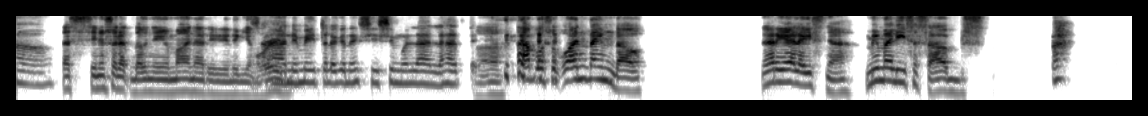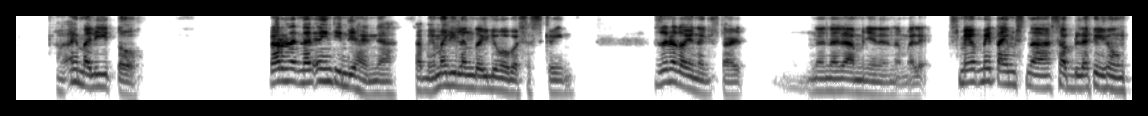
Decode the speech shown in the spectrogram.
Oo. Tapos sinusulat daw niya yung mga naririnig niyang sa word. Sa anime talaga nagsisimula lahat eh. Uh, tapos one time daw, na-realize niya, may mali sa subs. Ah. Ay, mali ito. Pero na- naiintindihan niya. Sabi, mali lang daw yung lumabas sa screen. So na daw yung nag-start. Na nalaman niya na na mali. May, may times na sablay yung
